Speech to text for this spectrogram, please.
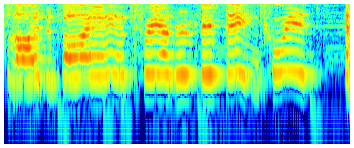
Blind buy it, 315 quid.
